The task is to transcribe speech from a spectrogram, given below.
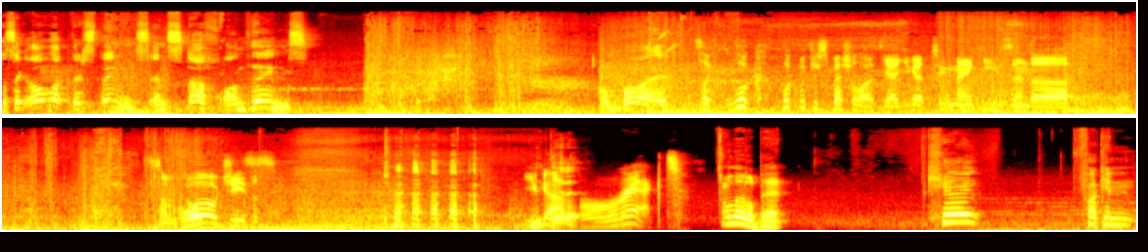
It's like, oh look, there's things and stuff on things. Boy. It's like, look, look with your special eyes. Yeah, you got two mankeys and uh, some. Oh. Whoa, Jesus! You, You got it. wrecked. A little bit. Okay. Fucking.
